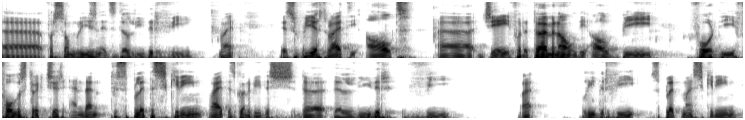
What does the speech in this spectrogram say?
uh, for some reason, it's the leader V, right? It's weird, right? The Alt uh, J for the terminal, the Alt B for the folder structure, and then to split the screen, right? It's going to be the, the, the leader V, right? Leader V, split my screen,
